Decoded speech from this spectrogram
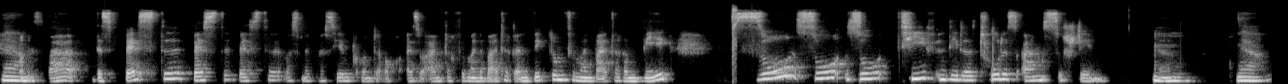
Ja. Und es war das Beste, Beste, Beste, was mir passieren konnte. Auch also einfach für meine weitere Entwicklung, für meinen weiteren Weg, so, so, so tief in dieser Todesangst zu stehen. Mhm. Ja.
